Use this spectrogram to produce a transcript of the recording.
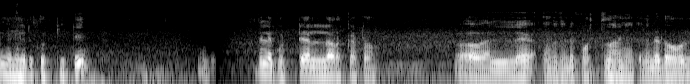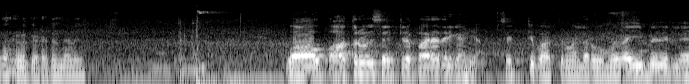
ഇങ്ങനെ ഇങ്ങോട്ട് കൊട്ടിയിട്ട് ഇതല്ലേ കുട്ടിയെല്ലാം ഉറക്കട്ടോ. നല്ല നമുക്ക് ഇതിന്റെ പുറത്ത് നിന്ന് ഇറങ്ങിയൊക്കെ ഇതിന്റെ ഡോറും കാര്യങ്ങളൊക്കെ ഇതെന്താണ് വാ ബാത്റൂം സെറ്റ് പാരാതിരിക്കാൻ വയ്യ. സെറ്റ് ബാത്റൂം നല്ല റൂം വൈബ് ചെയ്തില്ലേ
